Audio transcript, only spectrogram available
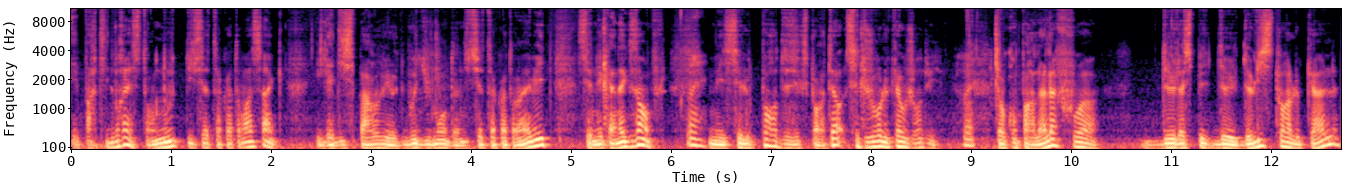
est partie de Brest, en août 1785. Il a disparu au bout du monde en 1788. Ce n'est qu'un exemple. Ouais. Mais c'est le port des explorateurs. C'est toujours le cas aujourd'hui. Ouais. Donc on parle à la fois de l'aspect de, de l'histoire locale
